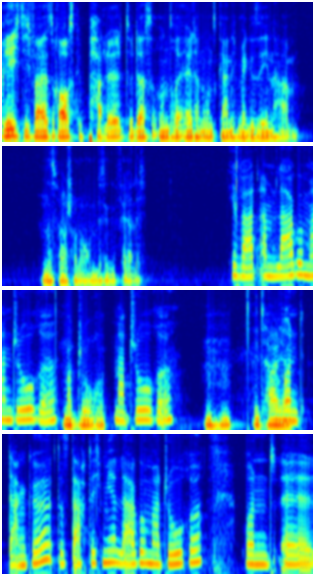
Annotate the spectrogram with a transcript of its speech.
richtig weit rausgepaddelt, sodass unsere Eltern uns gar nicht mehr gesehen haben. Und das war schon auch ein bisschen gefährlich. Ihr wart am Lago Maggiore. Maggiore, Maggiore. Mhm. Italien. Und danke, das dachte ich mir, Lago Maggiore. Und äh,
